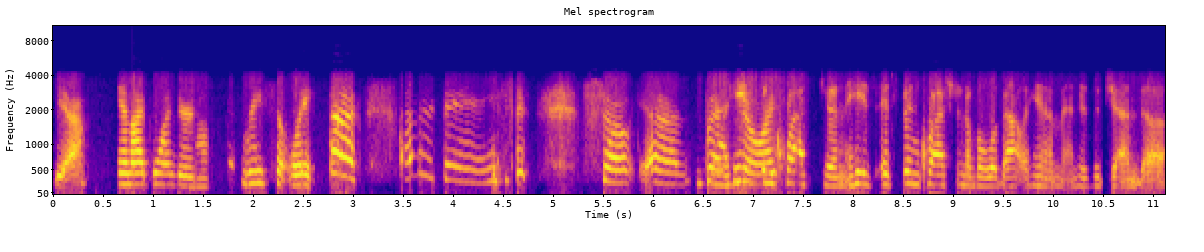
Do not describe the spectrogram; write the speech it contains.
Yeah, and I've wondered recently other things. so, uh, but yeah, you he's know, been I questioned. He's it's been questionable about him and his agenda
